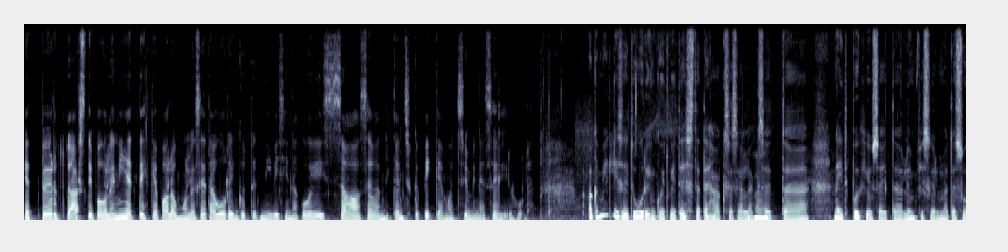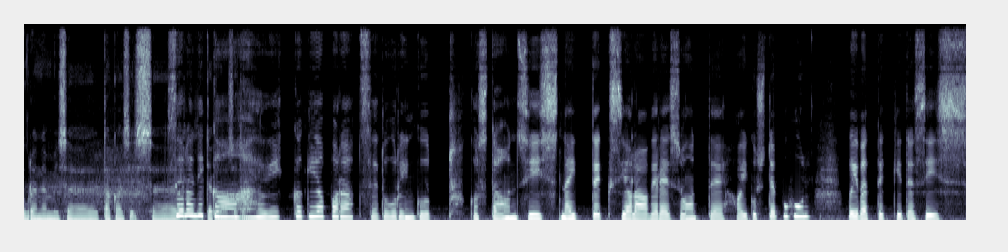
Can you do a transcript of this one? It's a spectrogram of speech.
et pöörduda arsti poole nii, et tehke palun mulle seda uuringut, et niiviisi nagu ei saa, see on ikka niisugune pikem otsimine sel juhul, aga milliseid uuringuid või teste tehakse selleks mm, -hmm. et äh, neid põhjuseid äh, lümfisõlmede suurenemise taga siis äh, seal on ikka, ikkagi aparaatsed uuringud, kas ta on siis näiteks jala-veresoonte haiguste puhul, võivad tekkida siis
